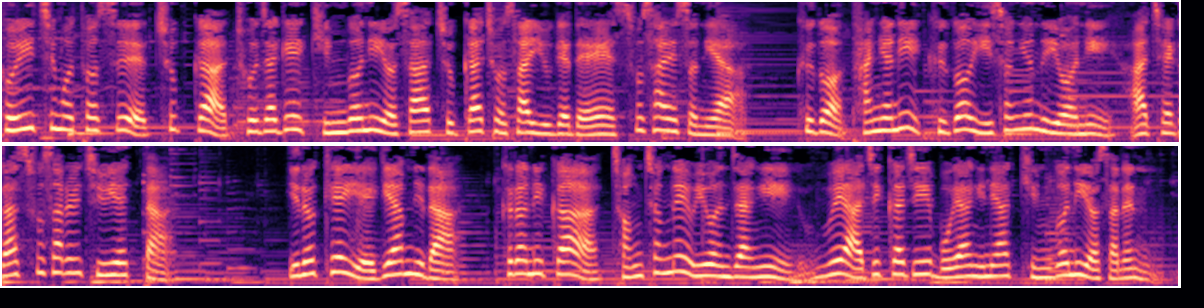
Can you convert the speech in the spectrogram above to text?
도이치모터스 주가 조작의 김건희 여사 주가 조사 6에 대해 수사했었냐? 그거 당연히 그거 이성윤 의원이 아 제가 수사를 지휘했다. 이렇게 얘기합니다. 그러니까 정청래 위원장이 왜 아직까지 모양이냐 김건희 여사는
